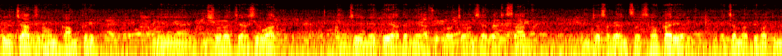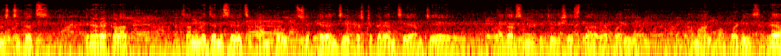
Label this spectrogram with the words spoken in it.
फुल चार्ज राहून काम करेल आणि ईश्वराचे आशीर्वाद आमचे नेते आदरणीय अशोकराव चव्हाण साहेबाची साथ तुमच्या सगळ्यांचं सहकार्य याच्या माध्यमातून निश्चितच येणाऱ्या काळात चांगलं जनसेवेचं काम करू. शेतकऱ्यांचे कष्टकऱ्यांचे आमचे बाजार समितीचे विशेषतः व्यापारी हमाल मापाडी सगळ्या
